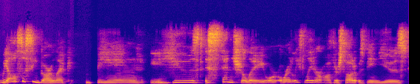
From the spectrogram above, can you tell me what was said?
we also see garlic being used essentially, or, or at least later authors thought it was being used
